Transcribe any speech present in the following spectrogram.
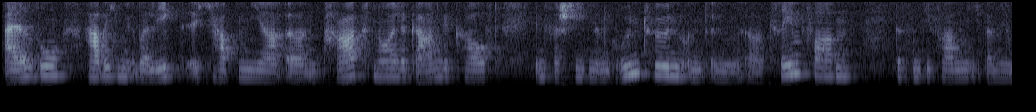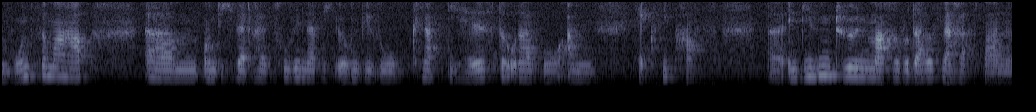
Also habe ich mir überlegt, ich habe mir äh, ein paar Knäule Garn gekauft in verschiedenen Grüntönen und in äh, Cremefarben. Das sind die Farben, die ich bei mir im Wohnzimmer habe. Ähm, und ich werde halt zusehen, dass ich irgendwie so knapp die Hälfte oder so an Hexipuffs äh, in diesen Tönen mache, sodass es nachher zwar eine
